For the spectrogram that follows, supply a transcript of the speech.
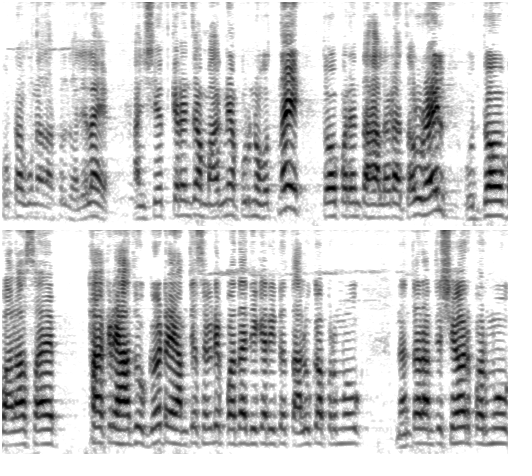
खोटा गुन्हा दाखल झालेला आहे आणि शेतकऱ्यांच्या मागण्या पूर्ण होत नाही तोपर्यंत हा लढा चालू राहील. उद्धव बाळासाहेब ठाकरे हा जो गट आहे आमचे सगळे पदाधिकारी तर तालुका प्रमुख नंतर आमचे शहर प्रमुख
